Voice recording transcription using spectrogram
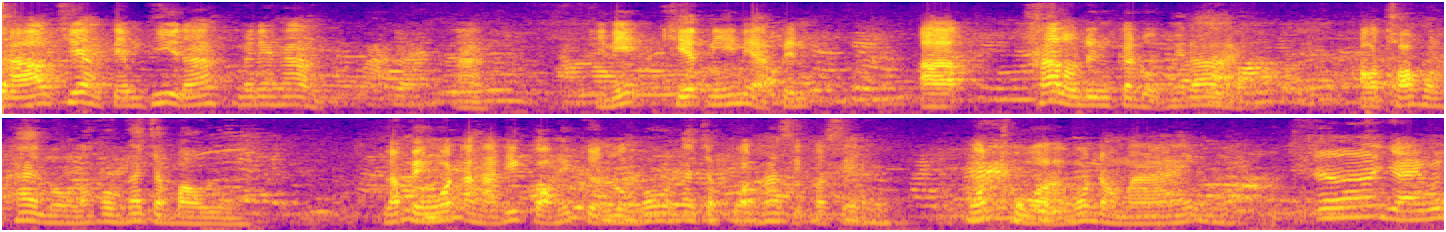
เช้าเที่ยงเต็มที่นะ ไม่ได้ห้ามอะทีนี้เคสนี้เนี่ยเป็นอ่าถ้าเราดึงกระดูกไม่ได้ เอาท้องคนไข้ลงแล้วคนไข้จะเบาลง แล้วเป็นงดอาหารที่ก่อให้เกิดลมเพราะคนไข้จะปวด 50%งดถั่วงดดอกไม้ เออใหญ่มา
